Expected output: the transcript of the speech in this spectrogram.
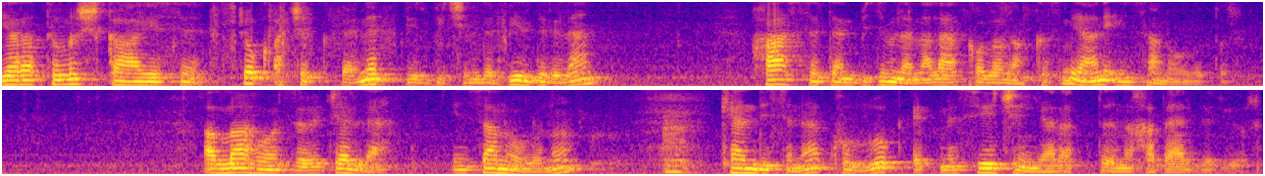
yaratılış gayesi çok açık ve net bir biçimde bildirilen hasreten bizimle alakalı olan kısmı yani insanoğludur. Allah Azze ve Celle insanoğlunu kendisine kulluk etmesi için yarattığını haber veriyor.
